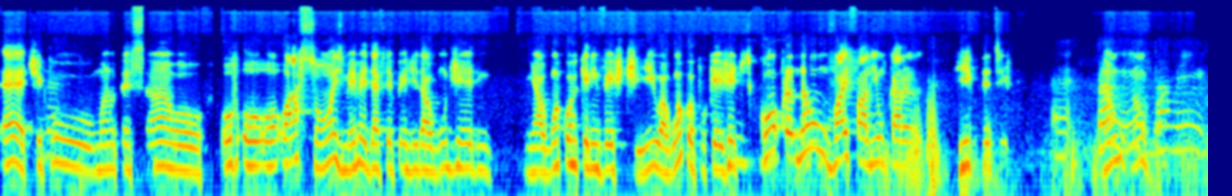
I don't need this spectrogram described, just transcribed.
é, tipo manutenção ou, ou, ou, ou, ações mesmo, ele deve ter perdido algum dinheiro em, em, alguma coisa que ele investiu, alguma coisa, porque a gente uhum. compra, não vai falir um cara rico desse é, pra não, mim, não pra mim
